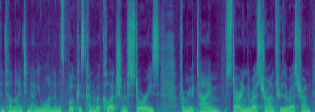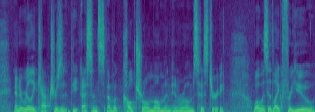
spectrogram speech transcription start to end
until 1991. And this book is kind of a collection of stories from your time starting the restaurant through the restaurant, and it really captures the essence of a cultural moment in Rome's history. What was it like for you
